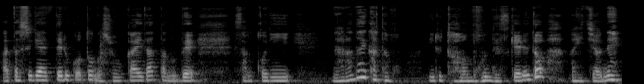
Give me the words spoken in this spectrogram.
私がやってることの紹介だったので参考にならない方もいるとは思うんですけれど、まあ、一応ね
